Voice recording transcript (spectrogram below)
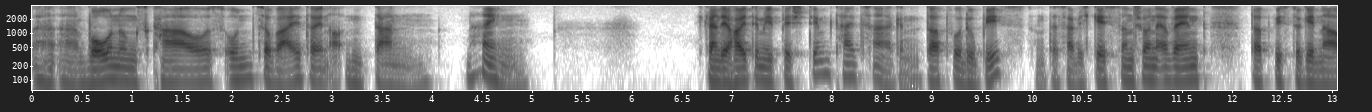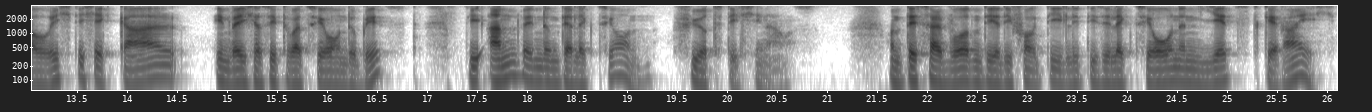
äh, äh Wohnungschaos und so weiter in und dann. Nein. Ich kann dir heute mit Bestimmtheit sagen, dort wo du bist, und das habe ich gestern schon erwähnt, dort bist du genau richtig, egal in welcher Situation du bist. Die Anwendung der Lektion führt dich hinaus. Und deshalb wurden dir die, die, diese Lektionen jetzt gereicht.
